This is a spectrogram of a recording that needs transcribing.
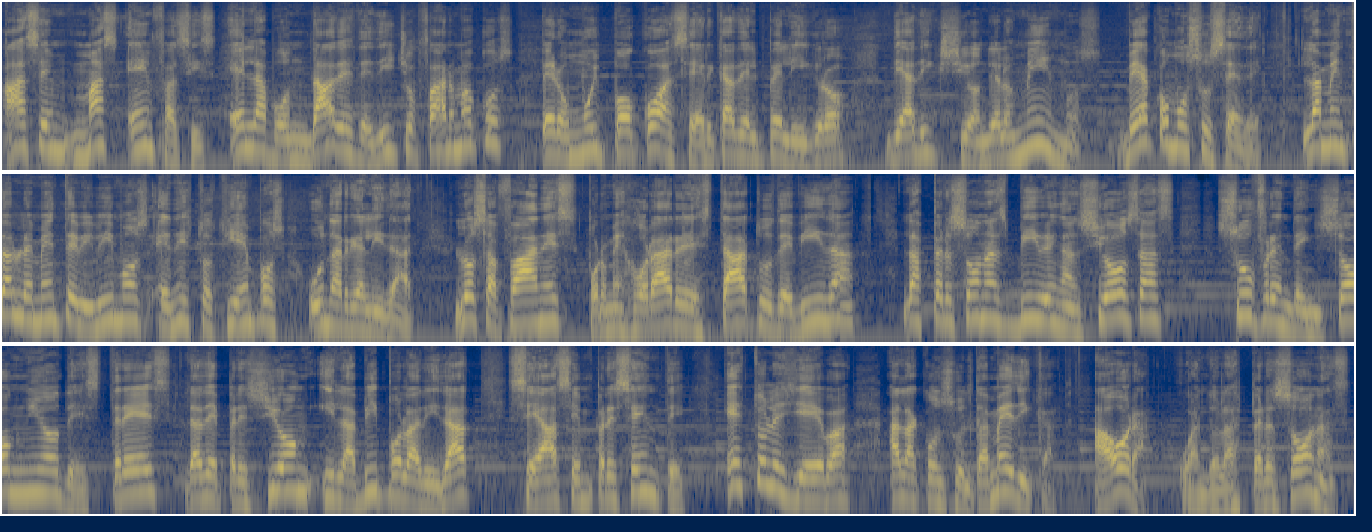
hacen más énfasis en las bondades de dichos fármacos, pero muy poco acerca del peligro de adicción de los mismos. Vea cómo sucede. Lamentablemente vivimos en estos tiempos una realidad. Los afanes por mejorar el estatus de vida las personas viven ansiosas, sufren de insomnio, de estrés, la depresión y la bipolaridad se hacen presente. Esto les lleva a la consulta médica. Ahora, cuando las personas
